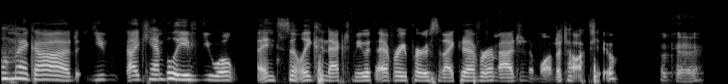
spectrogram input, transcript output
Oh my god. You I can't believe you won't instantly connect me with every person I could ever imagine and want to talk to. Okay.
